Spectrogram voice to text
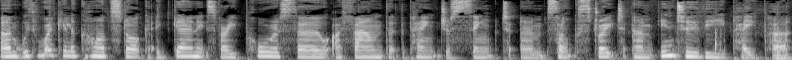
Um, with regular cardstock, again, it's very porous so I found that the paint just sinked, um, sunk straight um, into the paper.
